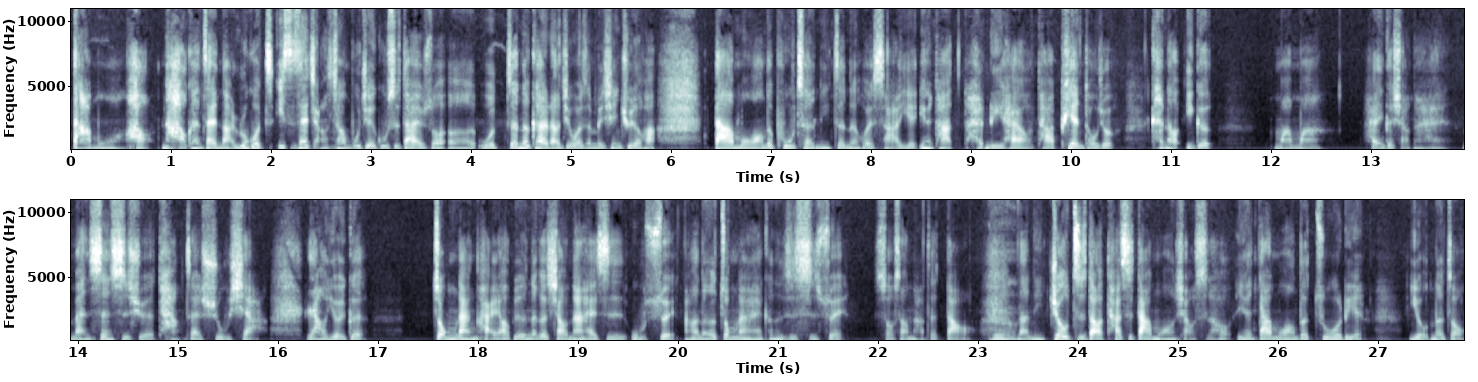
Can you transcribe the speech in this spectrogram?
大魔王。好，那好看在哪？如果一直在讲相扑界故事，大家说，呃，我真的看了两集，我还是没兴趣的话，大魔王的铺陈你真的会傻眼，因为他很厉害哦。他片头就看到一个妈妈还有一个小男孩满身是血躺在树下，然后有一个中男孩啊，比如那个小男孩是五岁，然后那个中男孩可能是十岁。手上拿着刀，嗯，那你就知道他是大魔王小时候，因为大魔王的左脸有那种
